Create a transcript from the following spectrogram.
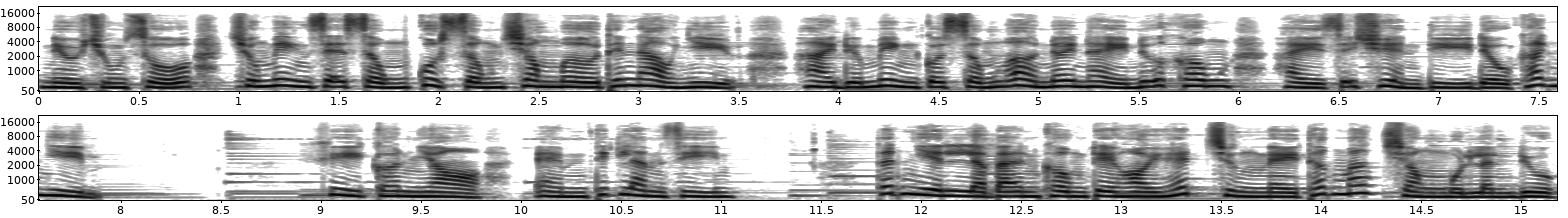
Nếu trúng số, chúng mình sẽ sống cuộc sống trong mơ thế nào nhỉ? Hai đứa mình có sống ở nơi này nữa không hay sẽ chuyển đi đâu khác nhỉ? Khi còn nhỏ, em thích làm gì? Tất nhiên là bạn không thể hỏi hết chừng này thắc mắc trong một lần được,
